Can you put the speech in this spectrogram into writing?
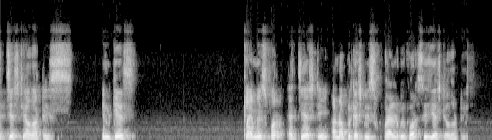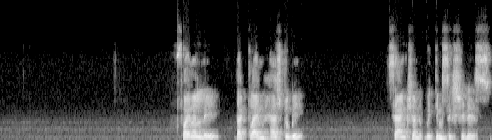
SGST authorities in case claim is for SGST and application is filed before CGST authorities. Finally, the claim has to be sanctioned within 60 days.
